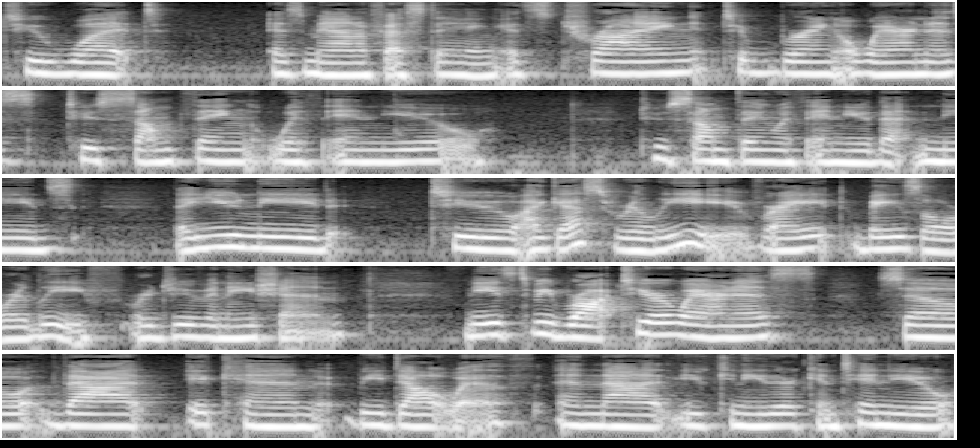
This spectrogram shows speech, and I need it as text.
to what is manifesting. It's trying to bring awareness to something within you, to something within you that needs, that you need to, I guess, relieve, right? Basil relief, rejuvenation needs to be brought to your awareness so that it can be dealt with and that you can either continue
